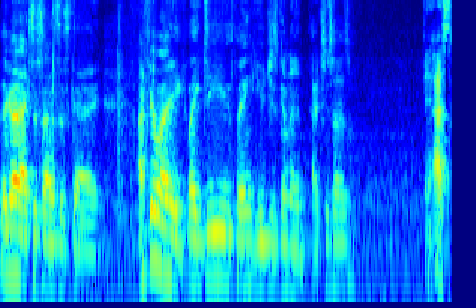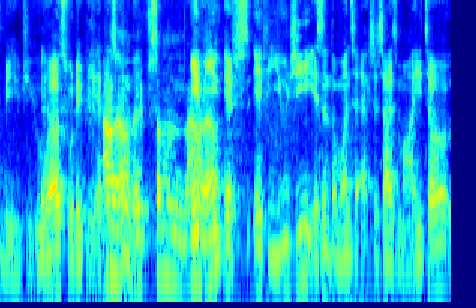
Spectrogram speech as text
they gotta exorcise this guy. I feel like, like, do you think Yuji's gonna exorcise him? It has to be Yuji. Who Yeah. else would it be at I don't know. point? If someone, I if don't know. you, if if Yuji isn't the one to exorcise Mahito,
